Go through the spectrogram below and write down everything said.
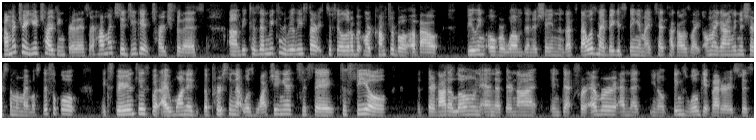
how much are you charging for this, or how much did you get charged for this? um, because then we can really start to feel a little bit more comfortable about feeling overwhelmed and ashamed. And that's that was my biggest thing in my TED talk. I was like, oh my god, I'm going to share some of my most difficult experiences, but I wanted the person that was watching it to say to feel that they're not alone and that they're not in debt forever and that you know things will get better. It's just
